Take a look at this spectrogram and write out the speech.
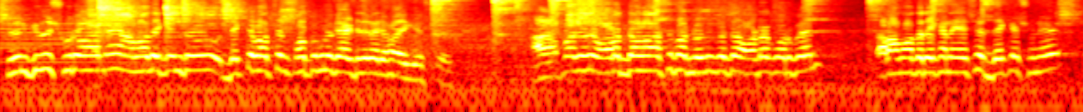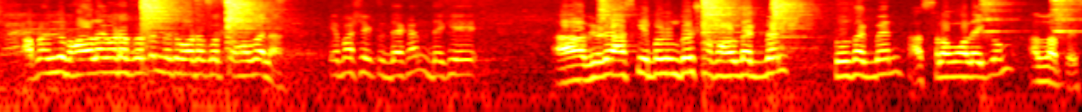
সিজন কিছু শুরু হয় নাই, আমাদের কিন্তু দেখতে পাচ্ছেন কতগুলো গাড়ি ডেলিভারি হয়ে গেছে। আর আপনারা যদি অর্ডার দেওয়া আছে বা নতুন কথা অর্ডার করবেন, তারা আমাদের এখানে এসে দেখে শুনে আপনার যদি ভালো লাগে অর্ডার করবেন, নয়তো অর্ডার করতে হবে না। এপাশে একটু দেখান, দেখে ভিডিও আজকে এ পর্যন্ত সব ভালো থাকবেন, সুস্থ থাকবেন। আসসালামু আলাইকুম, আল্লাহ হাফেজ।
